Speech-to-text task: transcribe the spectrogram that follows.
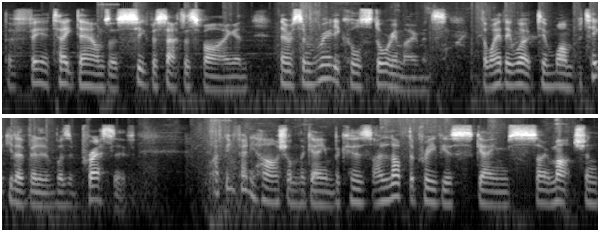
The fear takedowns are super satisfying and there are some really cool story moments. The way they worked in one particular villain was impressive. I've been fairly harsh on the game because I loved the previous games so much and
